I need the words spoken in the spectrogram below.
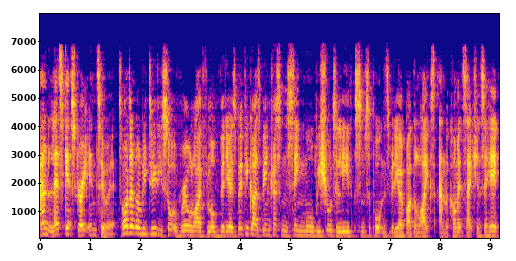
And let's get straight into it. So I don't normally do these sort of real life vlog videos, but if you guys be interested in seeing more, be sure to leave some support in this video by the likes and the comment section. So here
